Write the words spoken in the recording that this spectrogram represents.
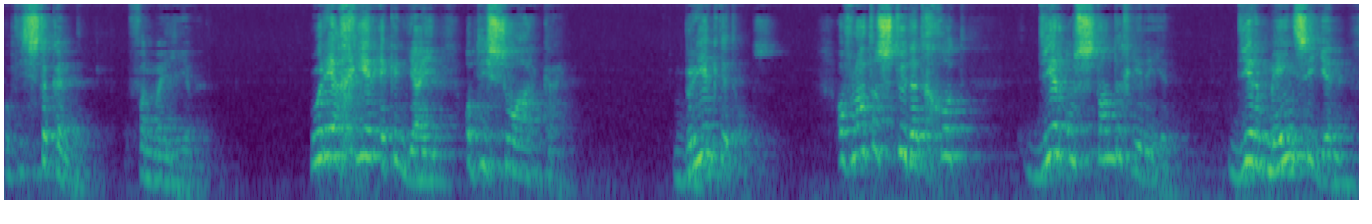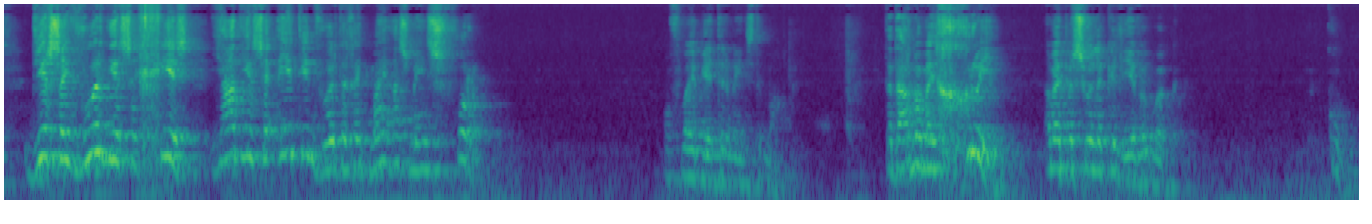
op die stikkend van my lewe? Hoe reageer ek en jy op die swaar kry? Breek dit ons? Of laat ons toe dat God deur omstandighede heen, deur mense heen, deur sy woord, deur sy gees, ja deur sy eie teenwoordigheid my as mens vorm om vir my 'n beter mens te maak. Dat daar by my groei in my persoonlike lewe ook kom.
